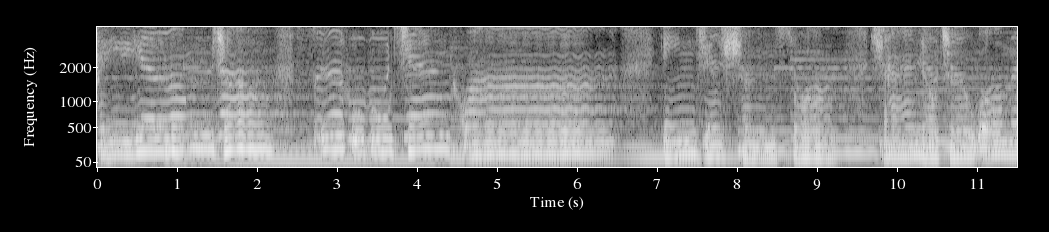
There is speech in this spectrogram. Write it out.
黑夜笼罩，似乎不见光，阴间绳索缠绕着我们。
